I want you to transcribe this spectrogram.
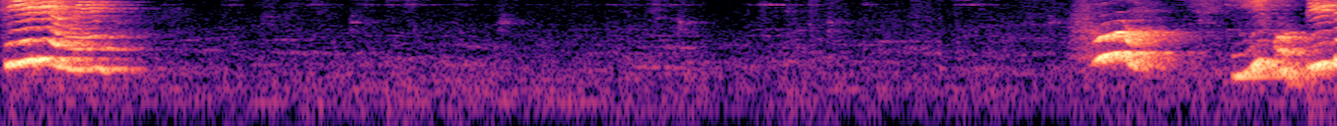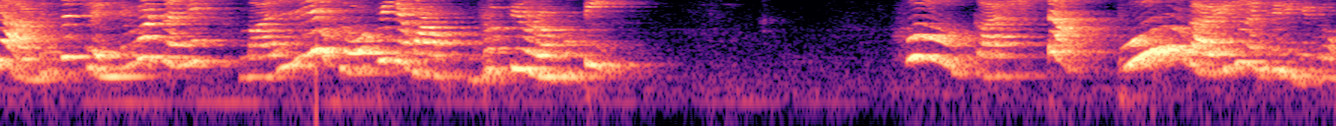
ശരി അമ്മേ. ഈ തന്നെ സോപ്പിന്റെ മണം. കഷ്ടം. പൂവും കഴുകി വെച്ചിരിക്കുന്നു.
